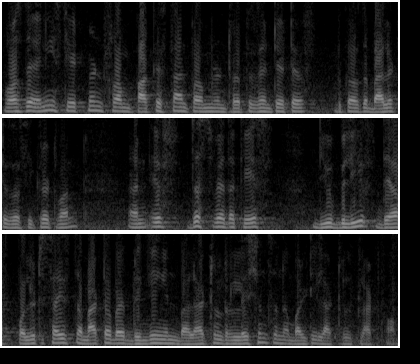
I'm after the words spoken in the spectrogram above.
Was there any statement from Pakistan permanent representative because the ballot is a secret one? And if this were the case, do you believe they have politicized the matter by bringing in bilateral relations in a multilateral platform?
